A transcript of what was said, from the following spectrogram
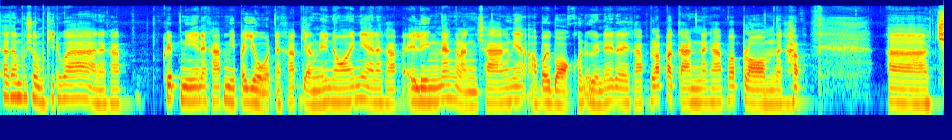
ถ้าท่านผู้ชมคิดว่านะครับคลิปนี้นะครับมีประโยชน์นะครับอย่างน้อยๆเนี่ยนะครับไอ้ลิงนั่งหลังช้างเนี่ยเอาไปบอกคนอื่นได้เลยครับ รับประกันนะครับว่าปลอมนะครับแช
